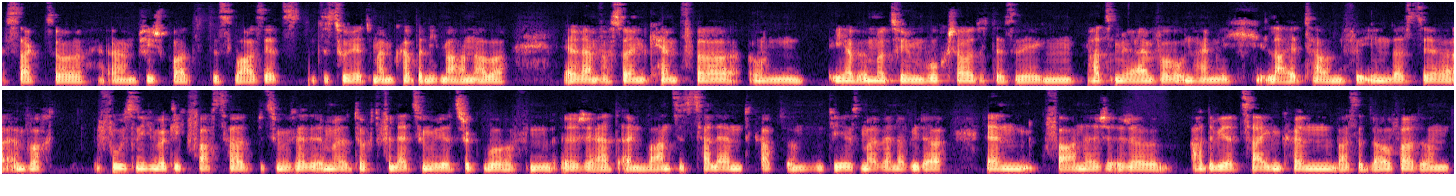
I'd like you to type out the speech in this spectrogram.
sagt so, ähm, Skisport, das war's jetzt, das tue ich jetzt meinem Körper nicht mehr an, aber er ist einfach so ein Kämpfer und ich habe immer zu ihm hochgeschaut, deswegen hat es mir einfach unheimlich leid getan für ihn, dass der einfach Fuß nicht wirklich gefasst hat, beziehungsweise immer durch die Verletzung wieder zurückgeworfen ist. Er hat ein Wahnsinnstalent gehabt und jedes Mal, wenn er wieder Rennen gefahren ist, ist er, hat er wieder zeigen können, was er drauf hat. Und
